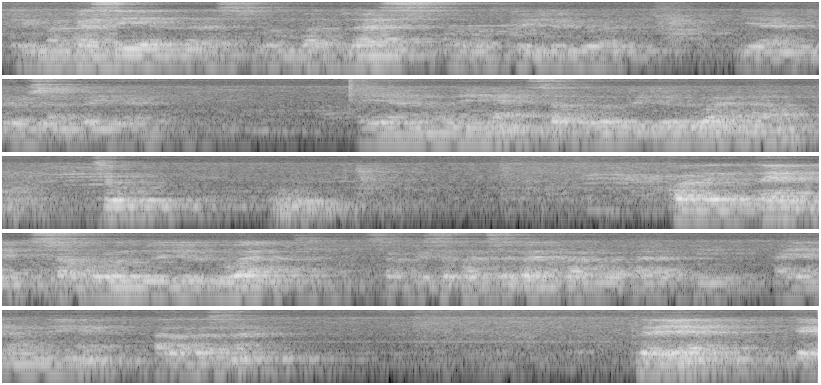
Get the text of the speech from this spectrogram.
Terima kasih atas 14 nomor tujuan yang beliau sampaikan. Saya mengingat 172 nama, cukup konten 1072 sampai sebat-sebat kalau terapi ayah nungguinnya atasnya daya? Oke.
